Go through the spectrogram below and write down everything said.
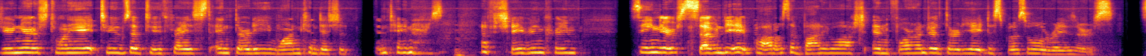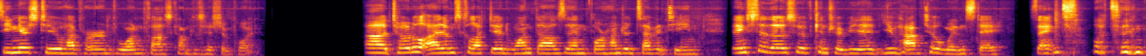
Juniors, 28 tubes of toothpaste and 31 condition containers of shaving cream. Seniors, 78 bottles of body wash and 438 disposable razors. Seniors, too, have earned one class competition point. Uh, total items collected 1,417. Thanks to those who have contributed, you have till Wednesday. Saints, let's in.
